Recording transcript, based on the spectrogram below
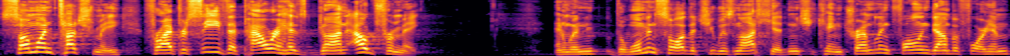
Someone touched me, for I perceive that power has gone out from me. And when the woman saw that she was not hidden, she came trembling, falling down before him,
